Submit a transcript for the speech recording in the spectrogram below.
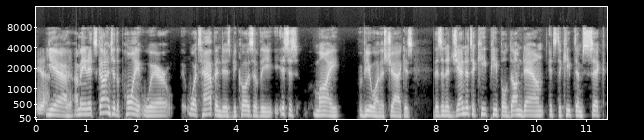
Yeah, yeah. Yeah. I mean, it's gotten to the point where what's happened is because of the, this is my view on this, Jack, is there's an agenda to keep people dumbed down. It's to keep them sick.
